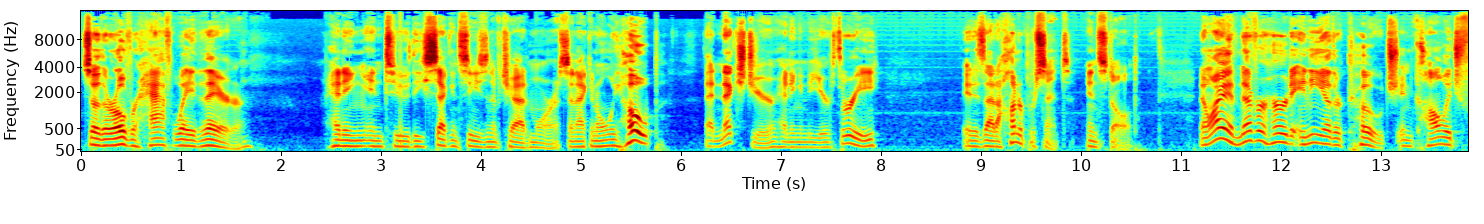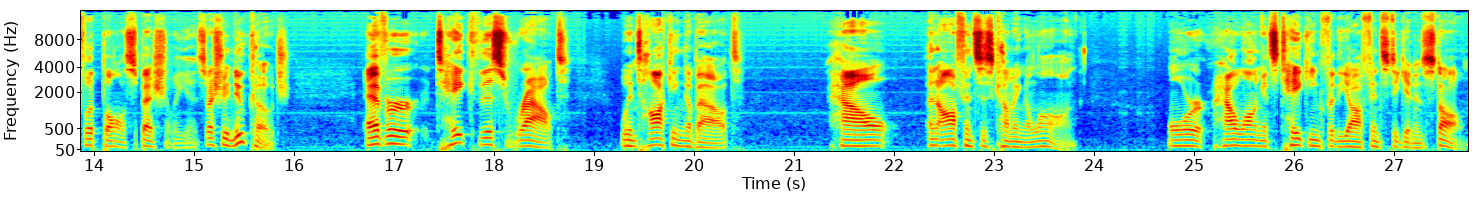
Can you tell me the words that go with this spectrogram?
So they're over halfway there heading into the second season of Chad Morris. And I can only hope that next year, heading into year three, it is at 100% installed. Now, I have never heard any other coach in college football, especially, especially a new coach, ever take this route when talking about how an offense is coming along or how long it's taking for the offense to get installed.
